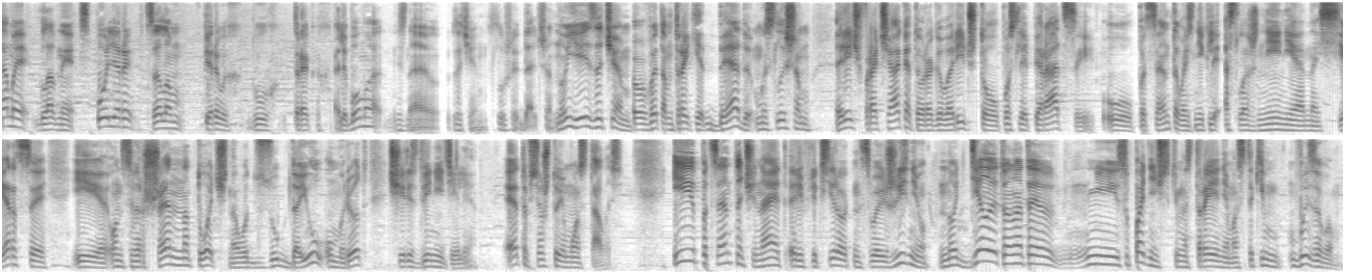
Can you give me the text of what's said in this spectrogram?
Самые главные спойлеры в целом в первых двух треках альбома. Не знаю, зачем слушать дальше, но есть зачем. В этом треке Dead мы слышим речь врача, которая говорит, что после операции у пациента возникли осложнения на сердце, и он совершенно точно, вот зуб даю, умрет через две недели. Это все, что ему осталось. И пациент начинает рефлексировать над своей жизнью, но делает он это не с упадническим настроением, а с таким вызовом.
